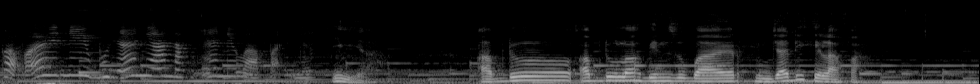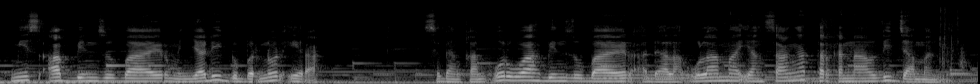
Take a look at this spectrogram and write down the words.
Papa ini ibunya ini anaknya ini bapaknya. Iya. Abdul Abdullah bin Zubair menjadi khilafah. Mis'ab bin Zubair menjadi gubernur Irak. Sedangkan Urwah bin Zubair adalah ulama yang sangat terkenal di zamannya.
